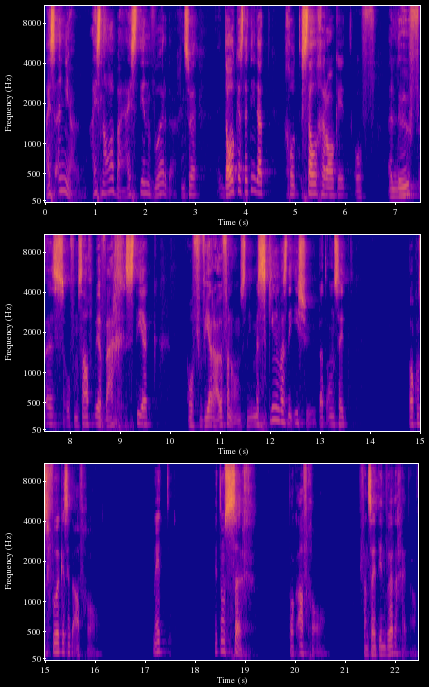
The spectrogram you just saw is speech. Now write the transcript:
Hy's in jou. Hy's naby. Hy's teenwoordig. En so dalk is dit nie dat God stil geraak het of aloof is of homself op 'n weg gesteek of weerhou van ons nie. Miskien was die issue dat ons het dalk ons fokus het afgehaal. Net net ons sig dalk afgehaal van sy teenwoordigheid af.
